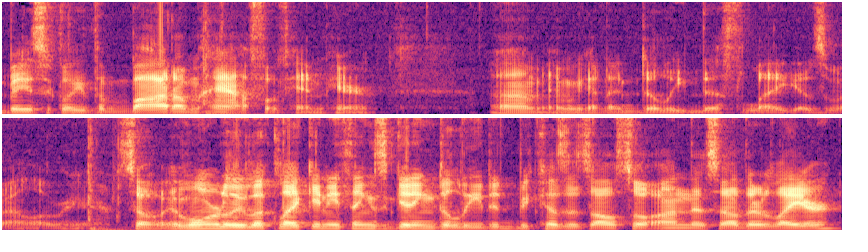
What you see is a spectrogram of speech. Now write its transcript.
basically the bottom half of him here. Um, and we got to delete this leg as well over here. So it won't really look like anything's getting deleted because it's also on this other layer.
